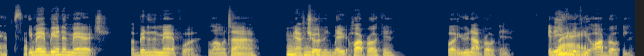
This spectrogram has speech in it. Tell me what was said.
Absolutely. You may be in a marriage or been in the marriage for a long time. You mm-hmm. have children, maybe heartbroken, but you're not broken. And even right. if you are broken,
